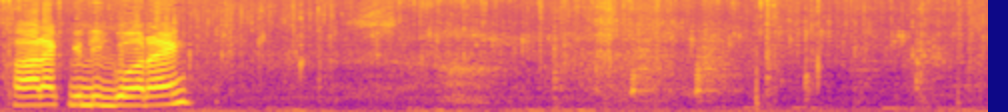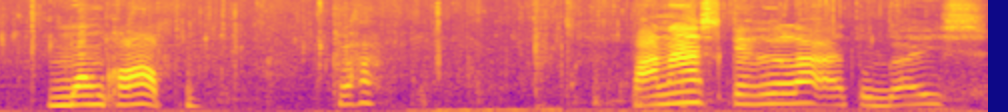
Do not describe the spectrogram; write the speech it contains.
karek digoreng mongkap Wah. panas kayak heula atuh guys.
